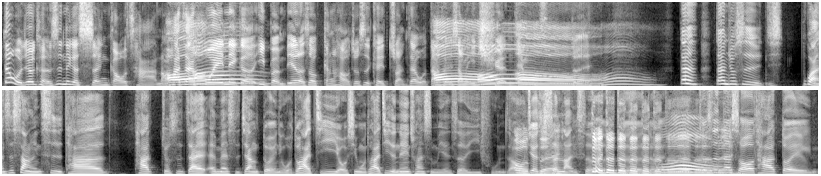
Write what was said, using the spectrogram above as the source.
但我觉得可能是那个身高差，然后他在挥那个一本鞭的时候，刚好就是可以转在我大腿上面一圈这样子。对，哦，但但就是不管是上一次他他就是在 MS 这样对你，我都还记忆犹新，我都还记得那天穿什么颜色的衣服，你知道吗？哦我记得是深蓝色的。对对对对对对对就是那时候他对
